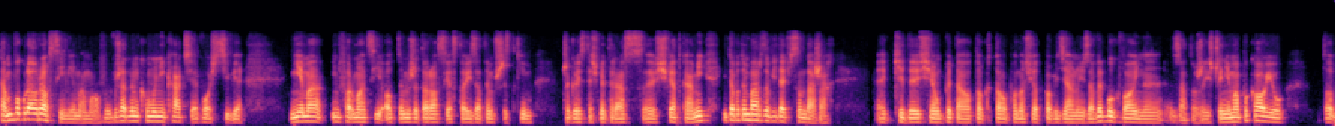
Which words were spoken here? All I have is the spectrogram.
Tam w ogóle o Rosji nie ma mowy, w żadnym komunikacie właściwie nie ma informacji o tym, że to Rosja stoi za tym wszystkim, czego jesteśmy teraz e, świadkami, i to potem bardzo widać w sondażach. Kiedy się pyta o to, kto ponosi odpowiedzialność za wybuch wojny, za to, że jeszcze nie ma pokoju, to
